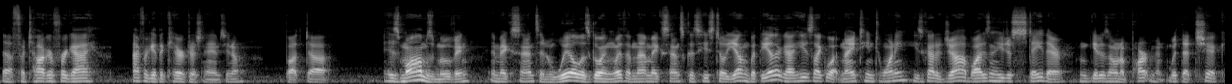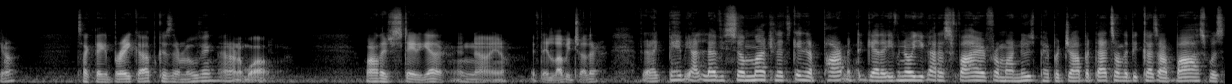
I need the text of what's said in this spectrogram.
the photographer guy? I forget the characters' names, you know? But uh his mom's moving. It makes sense. And Will is going with him. That makes sense because he's still young. But the other guy, he's like, what, 19, 20? He's got a job. Why doesn't he just stay there and get his own apartment with that chick, you know? It's like they break up because they're moving. I don't know. Well, why don't they just stay together? And, uh, you know, if they love each other. They're like, baby, I love you so much. Let's get an apartment together, even though you got us fired from our newspaper job. But that's only because our boss was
